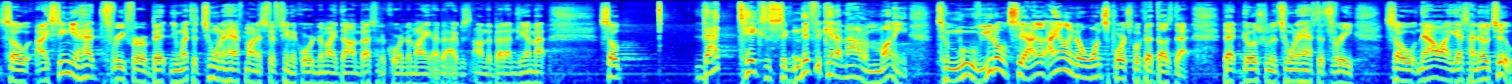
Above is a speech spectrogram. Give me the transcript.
So I seen you had three for a bit. You went to two and a half minus 15 according to my Don Best and according to my, I was on the BetMGM app. So that takes a significant amount of money to move. You don't see. I, only know one sports book that does that. That goes from the two and a half to three. So now I guess I know two.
